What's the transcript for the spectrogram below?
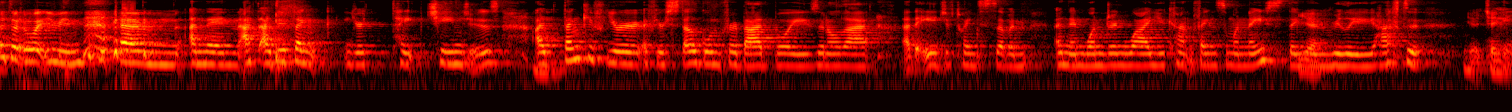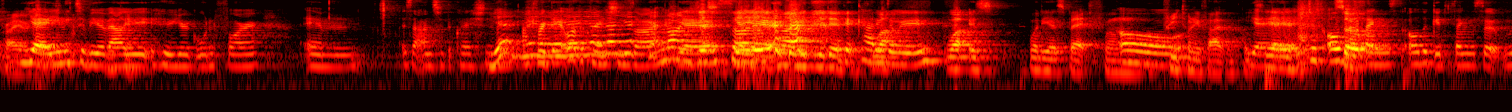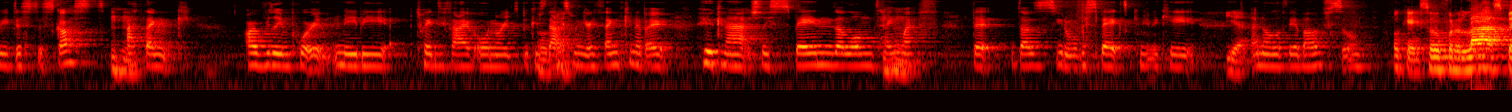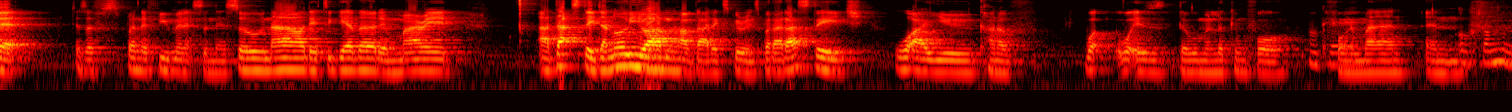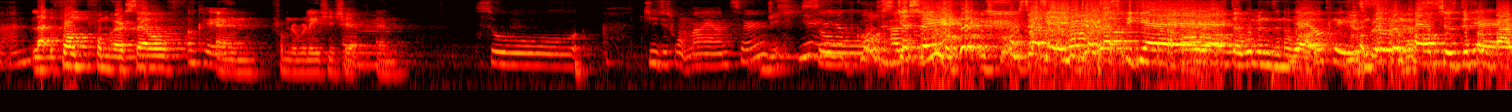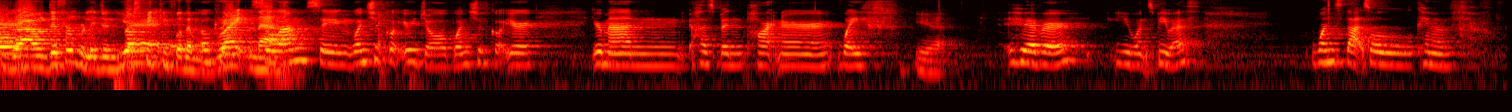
I don't know what you mean. Um, and then I, I do think your type changes. I think if you're if you're still going for bad boys and all that at the age of 27 and then wondering why you can't find someone nice, then Yeah. you really have to Yeah, change the priority. Yeah, you need to reevaluate who you're going for. Um, does that answer the question? Yeah, I forget yeah, what the yeah, questions yeah, are. yeah. No, yeah, just, sorry. Yeah, yeah, no, you, you did. get carried what, away. what is what do you expect from Oh, pre twenty five and post? Yeah, just all So- the things, all the good things that we just discussed, Mhm. I think are really important. Maybe 25 onwards because Okay. that's when you're thinking about who can I actually spend a long time Mhm. with that does, you know, respect, communicate, yeah. and all of the above. So Okay, so for the last bit, just spend a few minutes in there. So now they're together, they're married. At that stage, I know you haven't had that experience, but at that stage, what are you kind of, what what is the woman looking for okay. from the man and Oh, from the man. like from from herself Okay. and from the relationship Um, and So, do you just want my answer? yeah, so, of course, it's just say- you. Of course, Okay, yes. you're speaking for the whole of the women in the Yeah, world. okay. From sir. different Yes. cultures, different Yeah. background, different religion. You're Yeah. speaking for them Okay, right now. So I'm saying once you've got your job, once you've got your your man, husband, partner, wife, yeah. whoever you want to be with, once that's all kind of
